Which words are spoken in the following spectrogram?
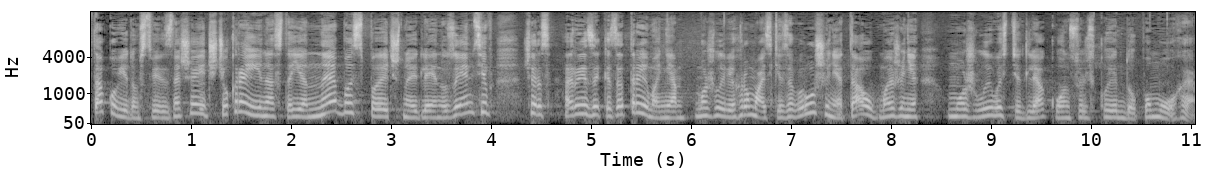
Так у відомстві відзначають, що країна стає небезпечною для іноземців через ризики затримання, можливі громадські заворушення та обмежені можливості для консульської допомоги.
